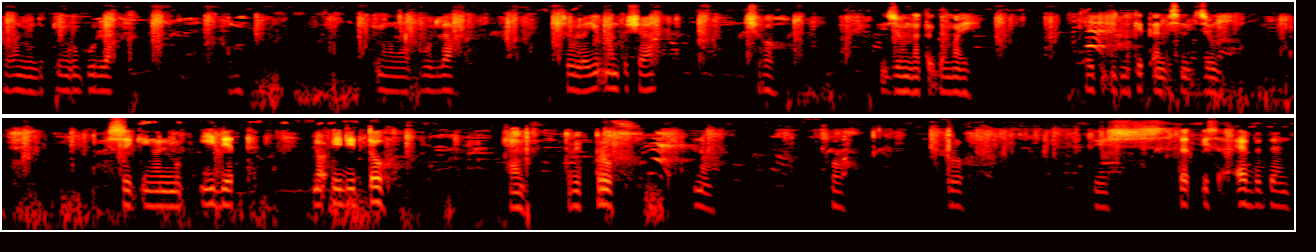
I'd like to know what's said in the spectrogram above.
parang nindot kayo nga bulak. Kayo nga bulak. So layo man to siya. So i-zoom na to gamay. Pwede gid makita bisan i-zoom sig ingon mo edit. No edit to. Yan to be proof. Ano? Oh proof. This that is evidence.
